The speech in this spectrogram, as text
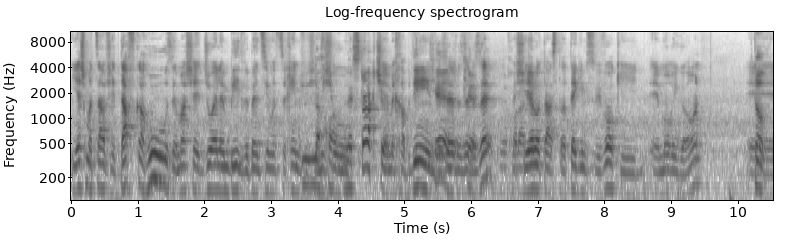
יש מצב שדווקא הוא זה מה שג'ואל אמביד ובן סימונס צריכים בשביל נכון, שמישהו ל structure. שהם מכבדים כן, וזה וזה כן, וזה, כן, ושיהיה לו את האסטרטגים סביבו כי אה, מורי גאון. טוב. אה,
